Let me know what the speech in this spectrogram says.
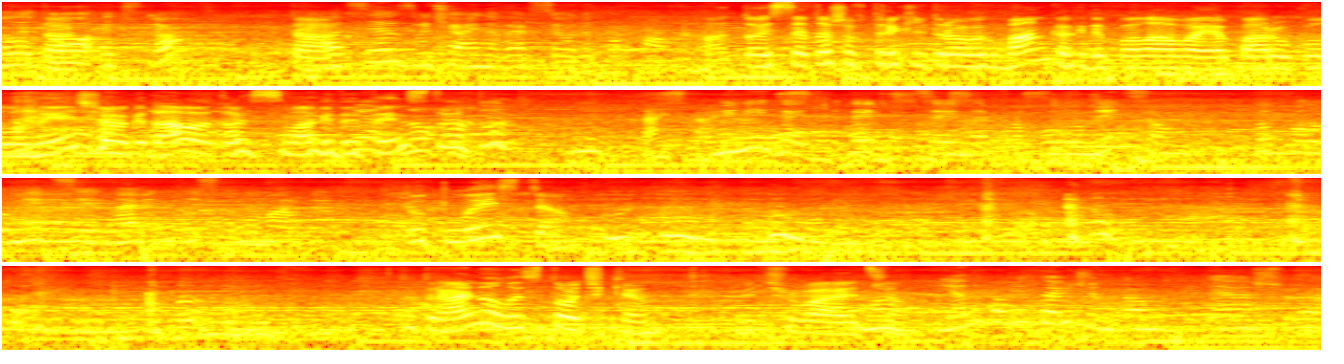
але Так. то екстракт, а Так. це звичайна версія Оде Парфум. Ага, тобто це те, що в трьохлітрових банках, де плаває пару полуничок, да, ото смак дитинства. Ну, тут ну, мені геть, геть цей не про полуницю. Тут полуниці навіть близько немає. Тут листя. Тут реально листочки відчуваються. Ну, я не пам'ятаю, чим там теж е,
